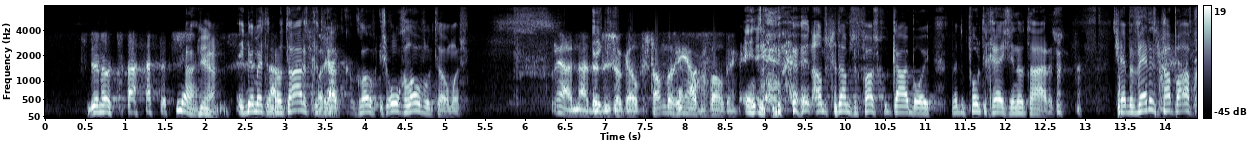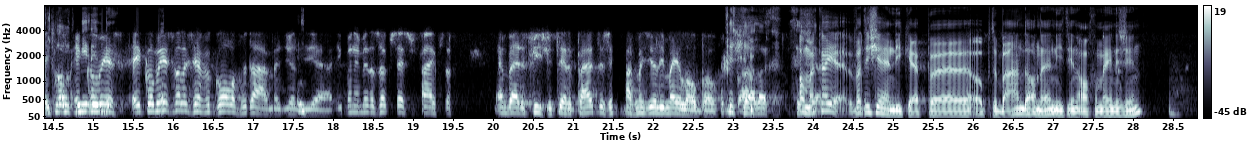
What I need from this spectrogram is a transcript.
De notaris. Ja. Ja. Ik ben met de Ja. notaris getrouwd. Geloof, is ongelooflijk, Thomas. Ja, nou, dat Ik- is ook heel verstandig in jouw geval, denk ik. In, een Amsterdamse vastgoed cowboy met een Portugese notaris. Ze hebben weddenschappen Ik kom, afgesloten ik, kom eerst, ik kom eerst wel eens even golven daar met jullie. eh. ik ben inmiddels ook 56 en bij de fysiotherapeut, dus ik mag met jullie meelopen baan. Gezellig. Oh, maar kan je, wat is je handicap eh, op de baan dan, hè? Niet in algemene zin?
